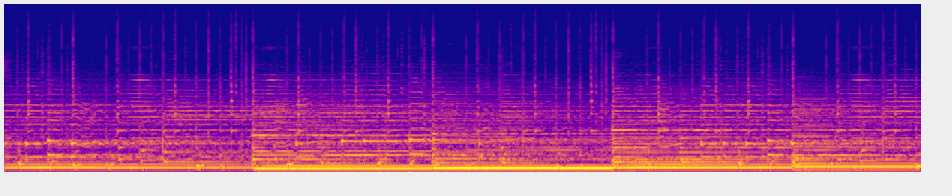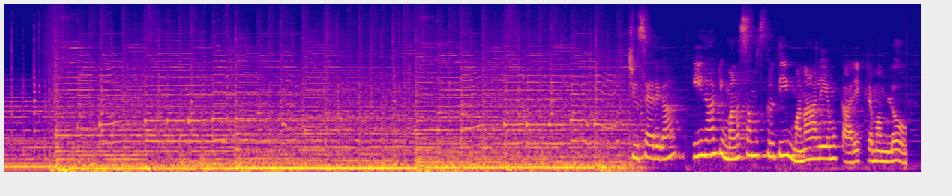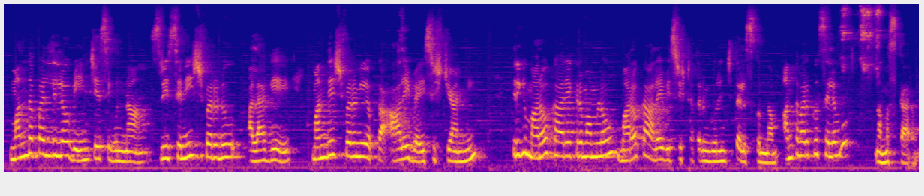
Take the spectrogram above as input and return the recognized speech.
చూశారుగా? ఈనాటి మన సంస్కృతి మన ఆలయం కార్యక్రమంలో మందపల్లిలో వేంచేసి ఉన్న శ్రీ శనీశ్వరుడు అలాగే మందేశ్వరుని యొక్క ఆలయ వైశిష్ట్యాన్ని తిరిగి మరో కార్యక్రమంలో మరొక ఆలయ విశిష్టతను గురించి తెలుసుకుందాం. అంతవరకు సెలవు. నమస్కారం.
